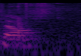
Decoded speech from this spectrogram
있어.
